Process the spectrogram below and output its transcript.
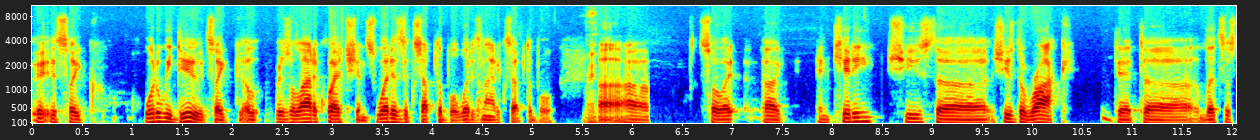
it's like what do we do? It's like uh, there's a lot of questions. What is acceptable? What is not acceptable? Right. Uh, so, uh, and Kitty, she's the she's the rock that uh, lets us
